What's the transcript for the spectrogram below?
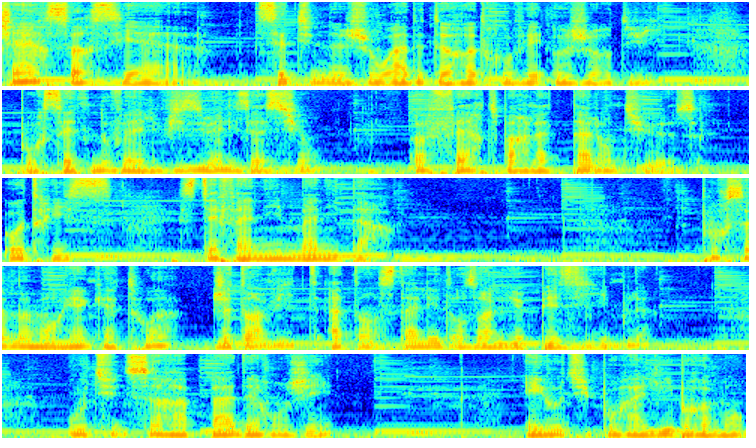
Chère sorcière, c'est une joie de te retrouver aujourd'hui pour cette nouvelle visualisation offerte par la talentueuse autrice Stéphanie Manida. Pour ce moment rien qu'à toi, je t'invite à t'installer dans un lieu paisible où tu ne seras pas dérangé et où tu pourras librement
